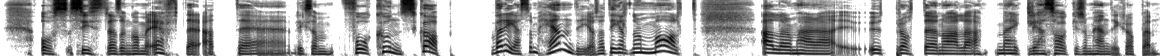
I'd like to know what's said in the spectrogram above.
oss systrar som kommer efter att eh, liksom få kunskap vad det är som händer i oss. Att det är helt normalt, alla de här eh, utbrotten och alla märkliga saker som händer i kroppen.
